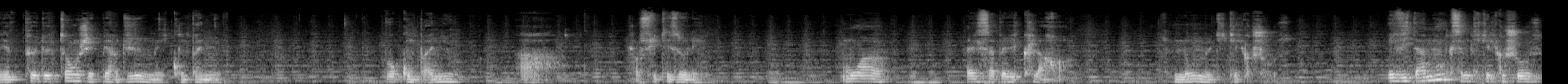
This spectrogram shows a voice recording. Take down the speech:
Il y a peu de temps, j'ai perdu mes compagnons. Vos compagnons Ah, j'en suis désolé. Moi, elle s'appelle Clara. Ce nom me dit quelque chose. Évidemment que ça me dit quelque chose.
